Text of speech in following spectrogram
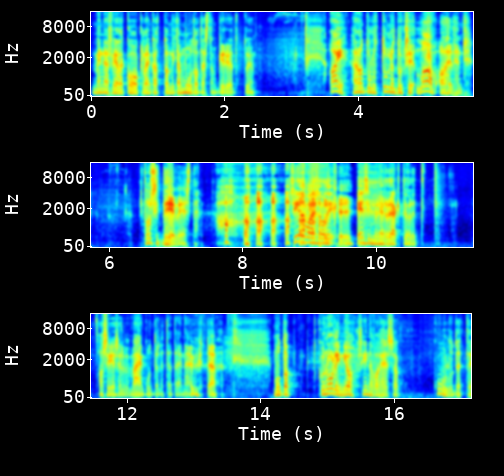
mennään vielä Googleen katsoa, mitä muuta tästä on kirjoitettu. Ai, hän on tullut tunnetuksi Love Island. Tosi TVstä. Siinä vaiheessa oli Okei. ensimmäinen reaktio, että asia selvä, mä en kuuntele tätä enää yhtään. Mutta kun olin jo siinä vaiheessa kuullut, että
